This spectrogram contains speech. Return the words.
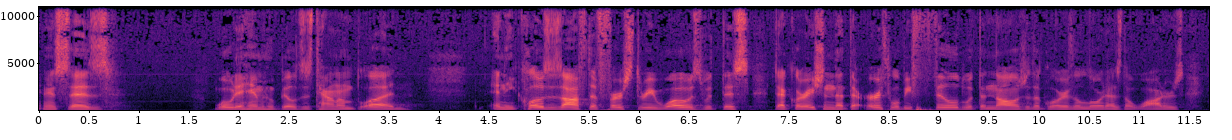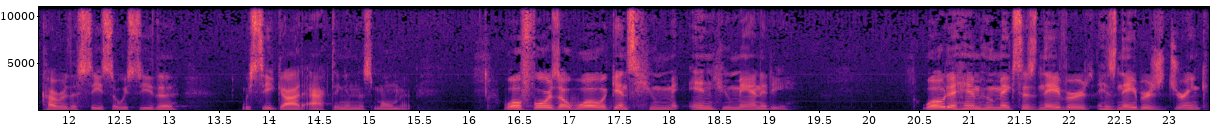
And it says, Woe to him who builds his town on blood. And he closes off the first three woes with this declaration that the earth will be filled with the knowledge of the glory of the Lord as the waters cover the sea. So we see the we see God acting in this moment. Woe for is a woe against hum- inhumanity. Woe to him who makes his neighbors his neighbors drink.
